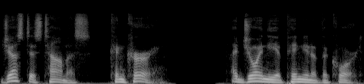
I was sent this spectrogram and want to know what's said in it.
Justice Thomas, concurring. I join the opinion of the court.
